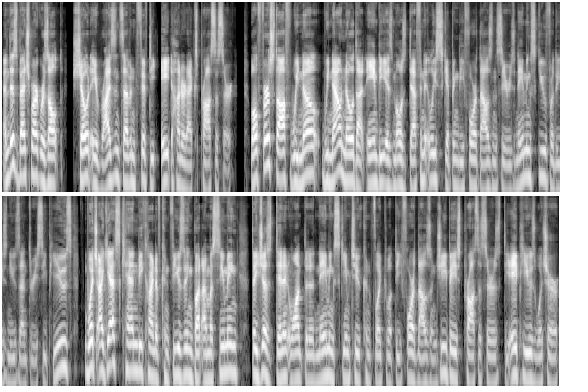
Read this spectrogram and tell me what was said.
and this benchmark result showed a Ryzen 7 5800X processor. Well, first off, we know we now know that AMD is most definitely skipping the 4000 series naming SKU for these new Zen 3 CPUs, which I guess can be kind of confusing, but I'm assuming they just didn't want the naming scheme to conflict with the 4000G based processors, the APUs which are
